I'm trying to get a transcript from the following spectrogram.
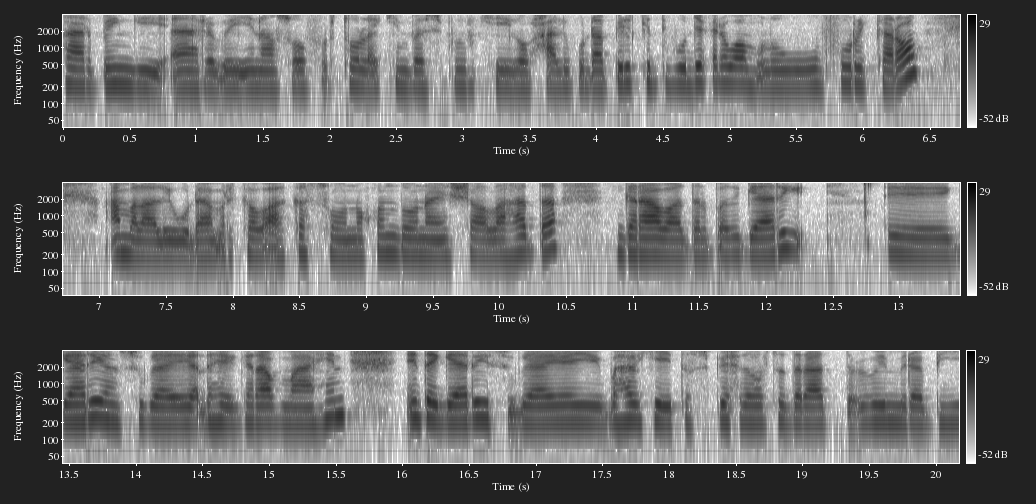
kaar bangi aa rabay inaa soo furto laakiin baasboorkeyga waxaa lagu dhaha bil kadib uu dhici rabaa ma furi karo. Camalaa lagu dhaha marka waa ka soo noqon doonaa insha allah hadda. Garaabaa dalbada gaari gaarigan sugaayay dhahay garaab maahin inta gaarigii sugaayay bahalkii tasbiixda horta daraad cubeymira biyo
